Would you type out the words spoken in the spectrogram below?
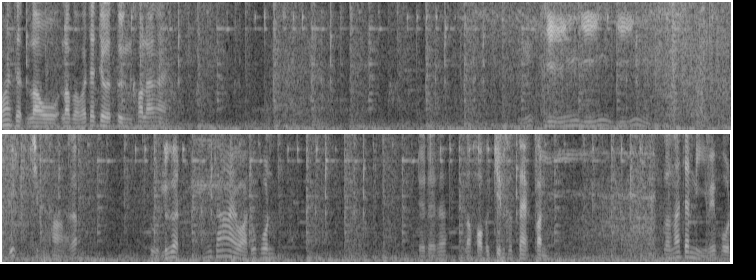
ว่าจะเราเราแบบว่าจะเจอตึงเข้าแล้วไงยิงยิงยิงอุ้ยชิบหายแล้วดูเลือดไม่ได้ว่ะทุกคน เดี๋ยวเดี๋ยวเราขอไปกินสแต็กก่อน เราน่าจะหนีไม่พ้น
